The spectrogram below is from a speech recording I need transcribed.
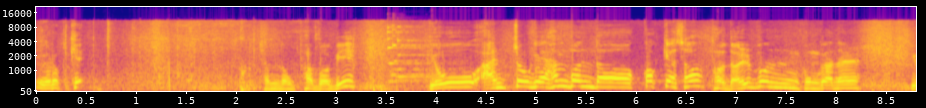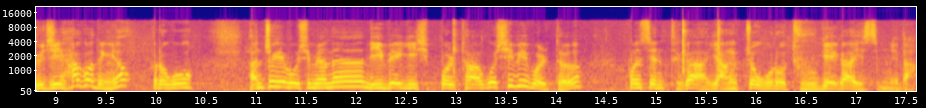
이렇게 전동 팝업이 요 안쪽에 한 번 더 꺾여서 더 넓은 공간을 유지하거든요. 그리고 안쪽에 보시면은 220V하고 12V 콘센트가 양쪽으로 두 개가 있습니다.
